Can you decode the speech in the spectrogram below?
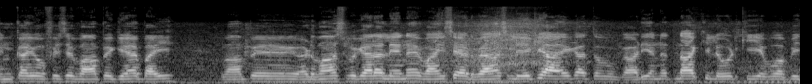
इनका ही ऑफ़िस है, वहाँ पे गया भाई। वहाँ पे एडवांस वगैरह लेना है, वहीं से एडवांस लेके आएगा तो गाड़ी अनंतनाग की लोड की है, वो अभी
